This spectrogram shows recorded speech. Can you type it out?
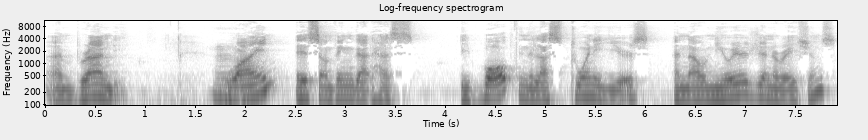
and brandy Mm. Wine is something that has evolved in the last 20 years, and now newer generations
